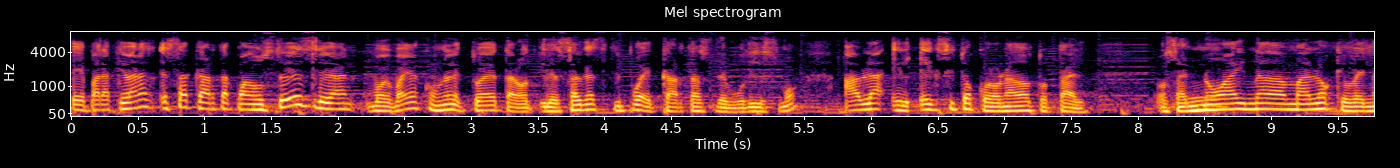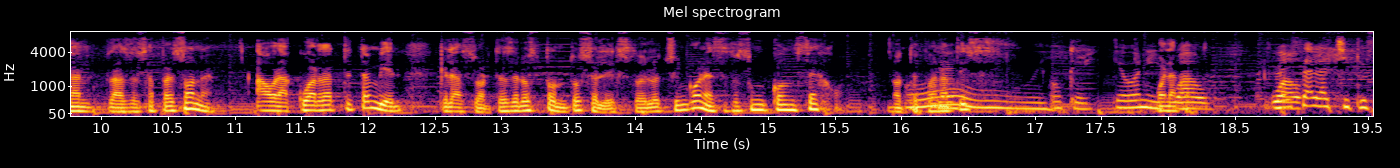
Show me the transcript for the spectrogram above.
Eh, para que vean esta carta, cuando ustedes lean, bueno, vayan con una lectura de tarot y les salga este tipo de cartas de budismo, habla el éxito coronado total. O sea, no hay nada malo que vengan tras de esa persona. Ahora, acuérdate también que la suerte es de los tontos, el éxito de los chingones. Esto es un consejo. No te fanatices. Uy, Ok. qué bonito. Buena Wow. carta. Ahí Wow. está la chiquis.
